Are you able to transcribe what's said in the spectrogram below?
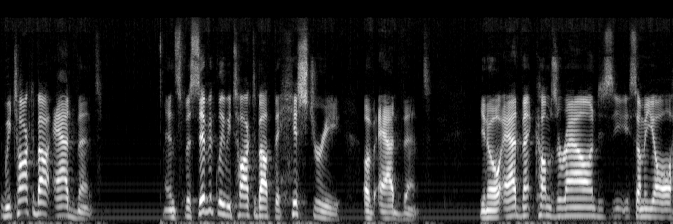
we talked about Advent. And specifically, we talked about the history of Advent. You know, Advent comes around. Some of y'all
